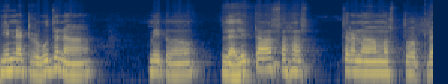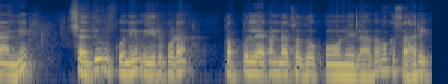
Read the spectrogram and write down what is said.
నిన్నటి రోజున మీకు లలితా సహస్రనామ స్తోత్రాన్ని చదువుకొని మీరు కూడా తప్పులు లేకుండా చదువుకునేలాగా ఒకసారి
